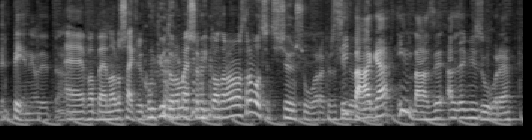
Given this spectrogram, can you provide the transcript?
del pene, ho detto. Eh, vabbè, ma lo sai che il computer ormai si è abituato alla nostra voce ci censura. Cosa si paga in base alle misure.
